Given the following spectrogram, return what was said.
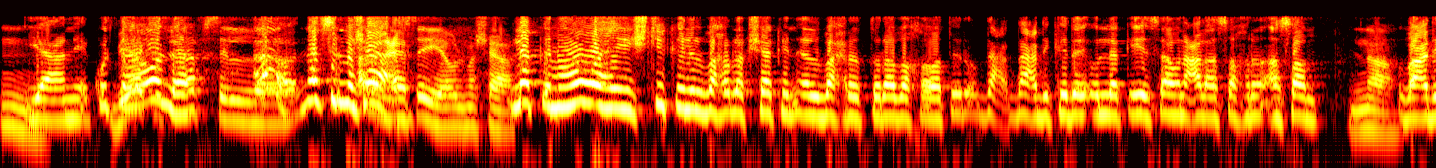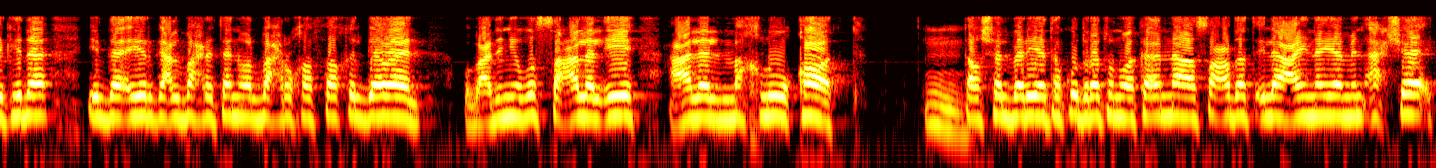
مم. يعني كنت بيعكس أقول لها نفس آه نفس المشاعر. النفسية والمشاعر. لكن هو هيشتكي للبحر لك شاكن إلى البحر اضطراب خواطر. بعد كده يقول لك إيه ساون على صخر أصم. نعم. وبعد كده يبدأ يرجع البحر تاني والبحر خفاق الجوان. وبعدين يبص على الايه؟ على المخلوقات. مم. تغشى البرية قدرة وكأنها صعدت إلى عيني من أحشاء.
